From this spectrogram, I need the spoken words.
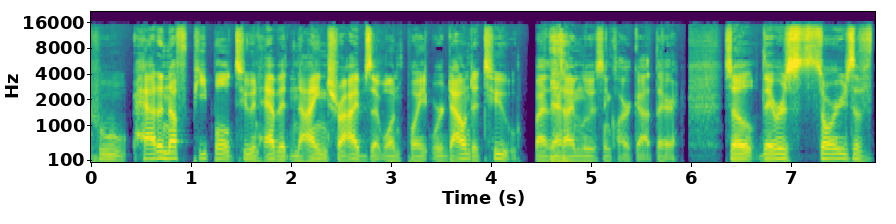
who had enough people to inhabit nine tribes at one point, were down to two by the Yeah. time Lewis and Clark got there. So there was stories of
